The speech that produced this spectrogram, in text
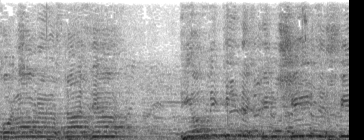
for Laura Anastasia. The only thing that can change this spirit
